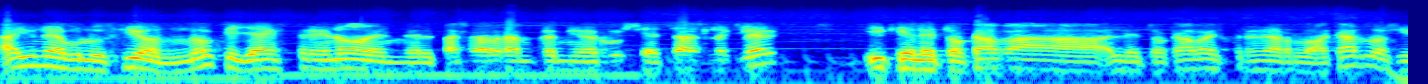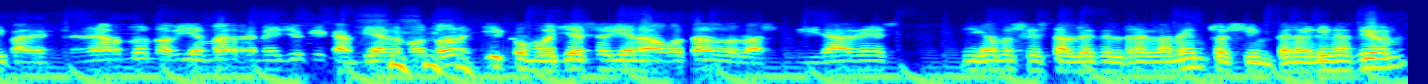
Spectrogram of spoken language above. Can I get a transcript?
hay una evolución, ¿no? Que ya estrenó en el pasado Gran Premio de Rusia Charles Leclerc y que le tocaba le tocaba estrenarlo a Carlos y para estrenarlo no había más remedio que cambiar el motor y como ya se habían agotado las unidades digamos que establece el reglamento sin penalización,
